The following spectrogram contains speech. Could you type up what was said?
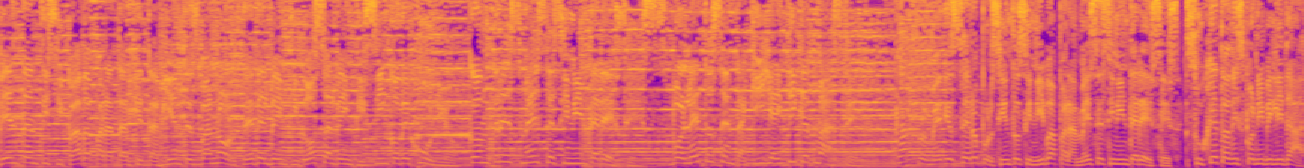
Venta anticipada para tarjetavientes sin IVA para meses sin intereses, sujeto a disponibilidad.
